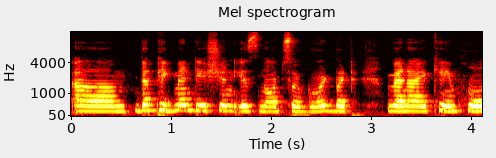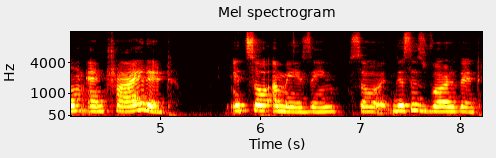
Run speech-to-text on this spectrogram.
um, the pigmentation is not so good but when i came home and tried it it's so amazing. So this is worth it.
